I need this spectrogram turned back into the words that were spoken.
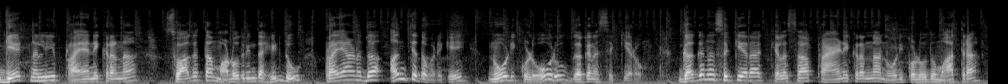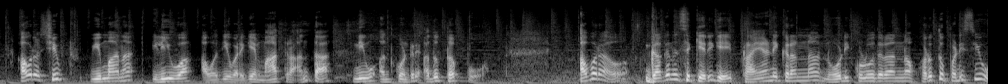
ಗೇಟ್ನಲ್ಲಿ ಪ್ರಯಾಣಿಕರನ್ನು ಸ್ವಾಗತ ಮಾಡೋದರಿಂದ ಹಿಡಿದು ಪ್ರಯಾಣದ ಅಂತ್ಯದವರೆಗೆ ನೋಡಿಕೊಳ್ಳುವವರು ಗಗನಸಖಿಯರು ಗಗನಸಖಿಯರ ಕೆಲಸ ಪ್ರಯಾಣಿಕರನ್ನು ನೋಡಿಕೊಳ್ಳುವುದು ಮಾತ್ರ. ಅವರ ಶಿಫ್ಟ್ ವಿಮಾನ ಇಳಿಯುವ ಅವಧಿಯವರೆಗೆ ಮಾತ್ರ ಅಂತ ನೀವು ಅಂದ್ಕೊಂಡ್ರೆ ಅದು ತಪ್ಪು. ಅವರ ಗಗನಸಿಕ್ಕಿಯರಿಗೆ ಪ್ರಯಾಣಿಕರನ್ನ ನೋಡಿಕೊಳ್ಳುವುದರನ್ನ ಹೊರತುಪಡಿಸಿಯೂ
